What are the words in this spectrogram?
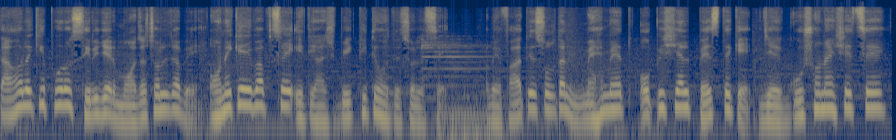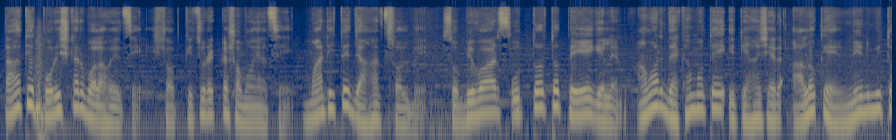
তাহলে কি পুরো সিরিজের মজা চলে যাবে? অনেকেই ভাবছে ইতিহাস বিকৃত হতে চলেছে। তবে Fatih Sultan Mehmed official page থেকে যে ঘোষণা এসেছে, তাতে পরিষ্কার বলা হয়েছে, সবকিছুর একটা সময় আছে, মাটিতে জাহাজ চলবে। সো ভিউয়ার্স উত্তর তো পেয়ে গেলেন, আমার দেখা মতে ইতিহাসের আলোকে নির্মিত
